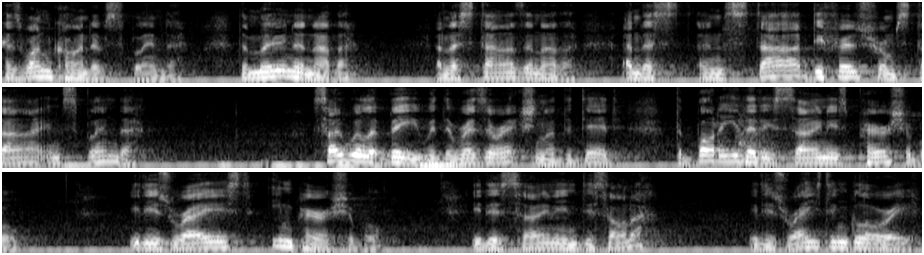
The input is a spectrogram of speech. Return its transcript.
has one kind of splendour, the moon another, and the stars another, and the and star differs from star in splendour. So will it be with the resurrection of the dead. The body that is sown is perishable, it is raised imperishable. It is sown in dishonour, it is raised in glory.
